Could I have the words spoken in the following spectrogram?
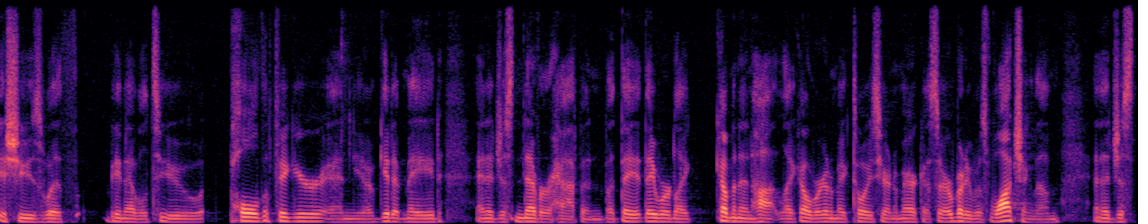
issues with being able to pull the figure and you know get it made, and it just never happened. But they they were like coming in hot, like oh we're going to make toys here in America, so everybody was watching them, and it just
